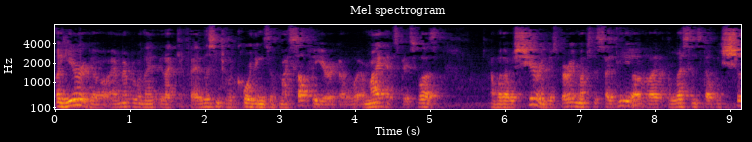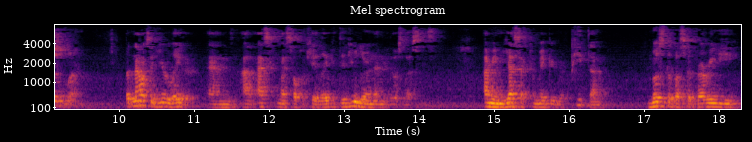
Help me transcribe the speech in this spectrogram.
a year ago, I remember when I, like, if I listened to recordings of myself a year ago, where my headspace was, and what I was sharing was very much this idea of like the lessons that we should learn. But now it's a year later, and I'm asking myself, okay, lady, did you learn any of those lessons? I mean, yes, I can maybe repeat them. Most of us are very,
